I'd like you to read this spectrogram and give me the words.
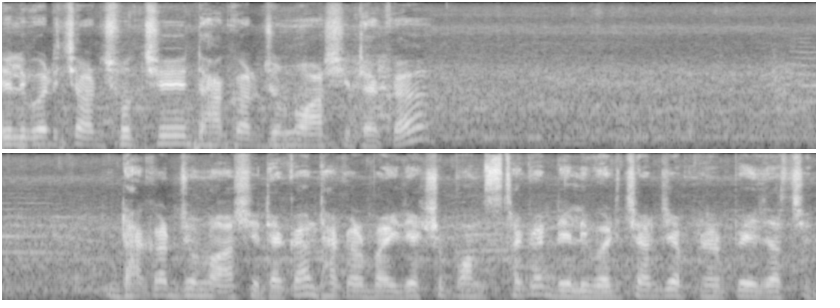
ডেলিভারি চার্জ হচ্ছে ঢাকার জন্য আশি টাকা। ঢাকার জন্য আশি টাকা, ঢাকার বাইরে একশো পঞ্চাশ টাকা ডেলিভারি চার্জে আপনারা পেয়ে যাচ্ছেন।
